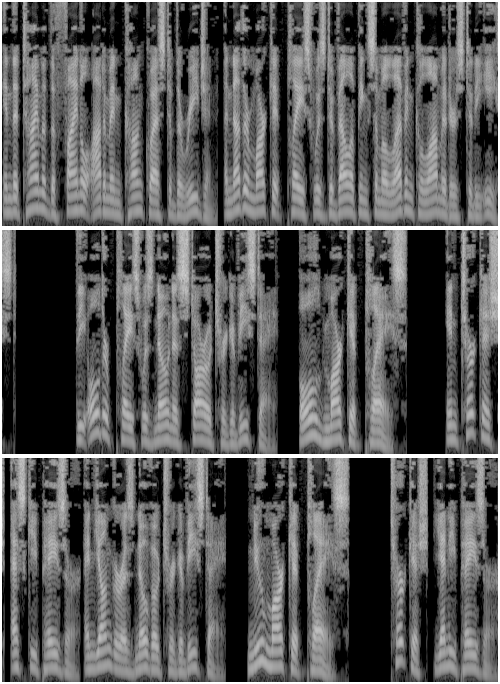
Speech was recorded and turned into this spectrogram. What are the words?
in the time of the final Ottoman conquest of the region, another market place was developing some 11 kilometers to the east. The older place was known as Staro Trgoviste, Old Market Place, in Turkish, Eski Pazar, and younger as Novo Trgoviste, New Market Place, Turkish, Yeni Pazar.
